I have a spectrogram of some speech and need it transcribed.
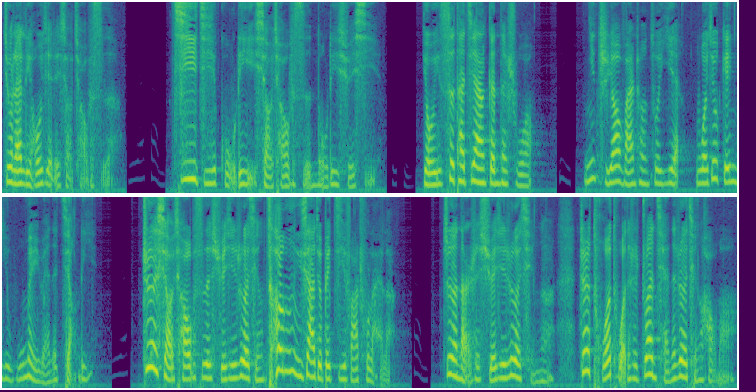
就来了解这小乔布斯，积极鼓励小乔布斯努力学习。有一次，他竟然跟他说：“你只要完成作业，我就给你五美元的奖励。”这小乔布斯的学习热情噌一下就被激发出来了。这哪是学习热情啊？这妥妥的是赚钱的热情，好吗？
